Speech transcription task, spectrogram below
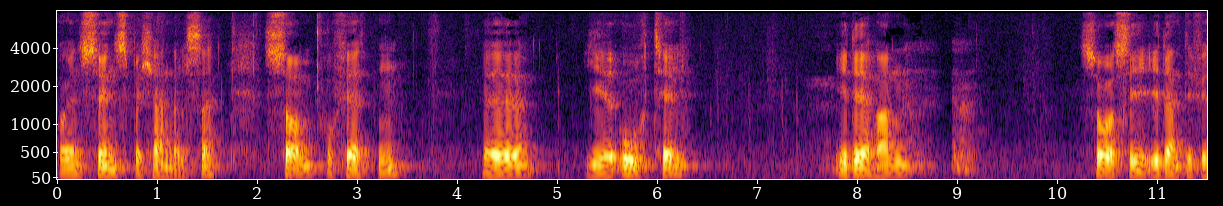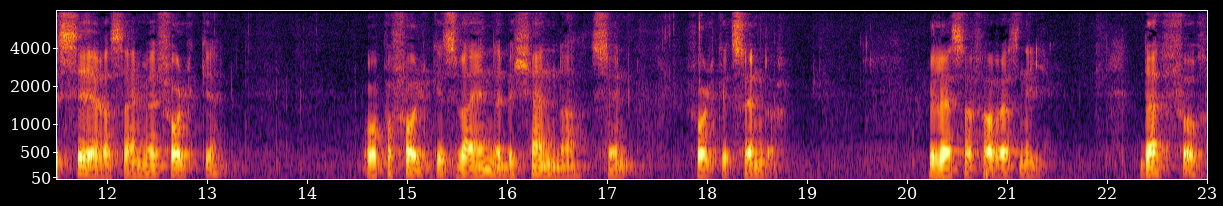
og en synsbekjennelse som profeten eh, gir ord til idet han så å si identifiserer seg med folket og på folkets vegne bekjenner synd, folkets synder. Vi leser fra vers 9. Derfor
